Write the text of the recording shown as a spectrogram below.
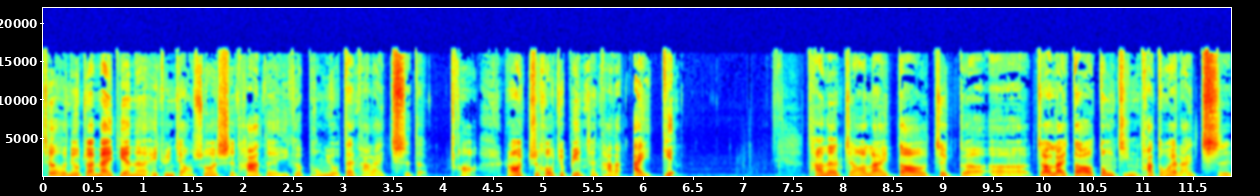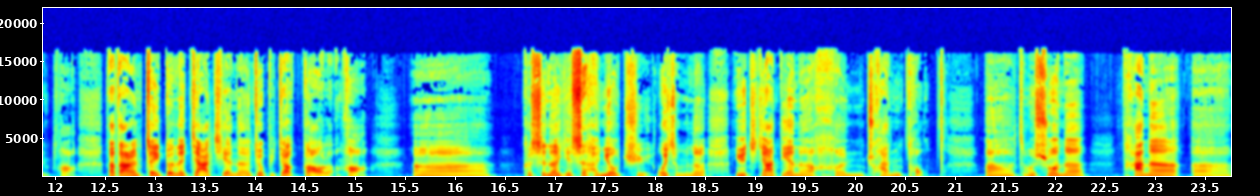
这个和牛专卖店呢，A 君讲说是他的一个朋友带他来吃的，好、哦，然后之后就变成他的爱店。他呢，只要来到这个呃，只要来到东京，他都会来吃哈。那当然，这一顿的价钱呢就比较高了哈。呃，可是呢也是很有趣，为什么呢？因为这家店呢很传统，呃，怎么说呢？他呢呃，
